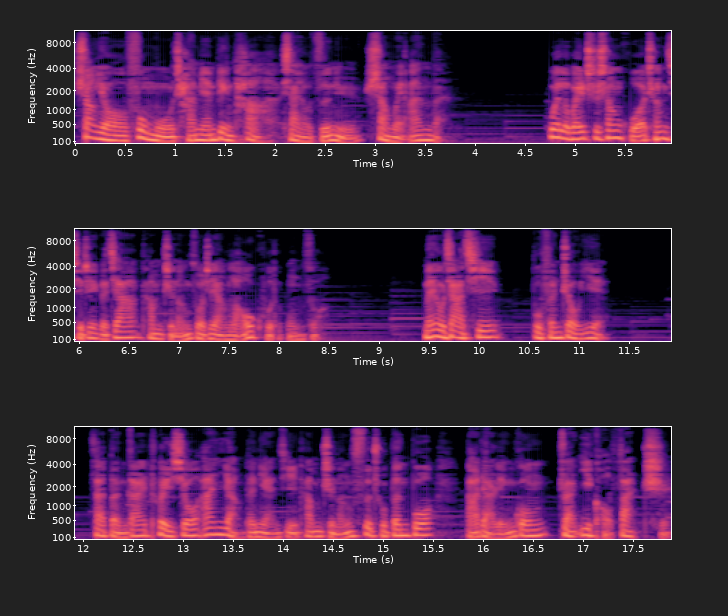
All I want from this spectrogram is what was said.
上有父母缠绵病榻，下有子女尚未安稳。为了维持生活，撑起这个家，他们只能做这样劳苦的工作，没有假期。不分昼夜，在本该退休安养的年纪，他们只能四处奔波，打点零工赚一口饭吃。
